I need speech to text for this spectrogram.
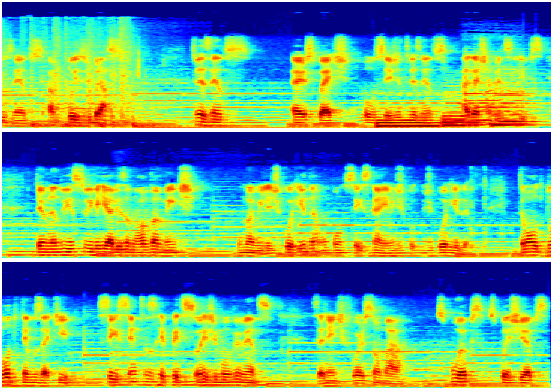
200 apoios de braço, 300 air squat, ou seja, 300 agachamentos lips. Terminando isso, ele realiza novamente uma milha de corrida, 1.6 km de, de corrida. Então, ao todo, temos aqui 600 repetições de movimentos. Se a gente for somar os pull-ups, os push-ups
